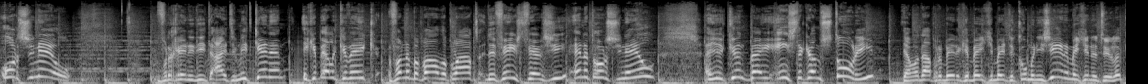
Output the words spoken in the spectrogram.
Origineel. Voor degenen die het item niet kennen, ik heb elke week van een bepaalde plaat de feestversie en het origineel. En je kunt bij Instagram Story, ja, want daar probeer ik een beetje mee te communiceren met je natuurlijk,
